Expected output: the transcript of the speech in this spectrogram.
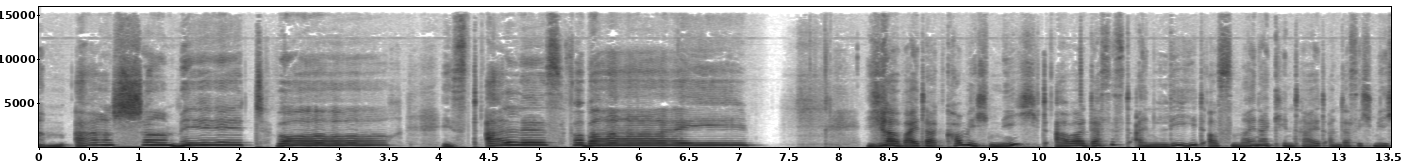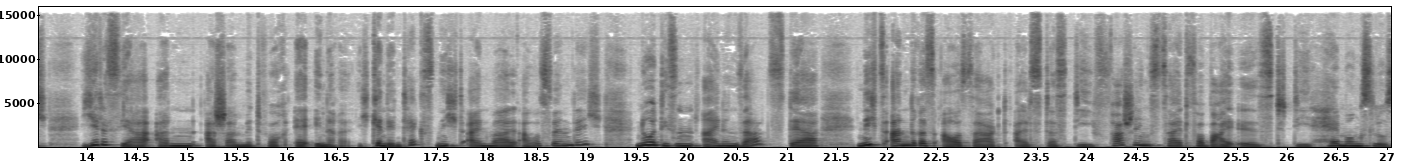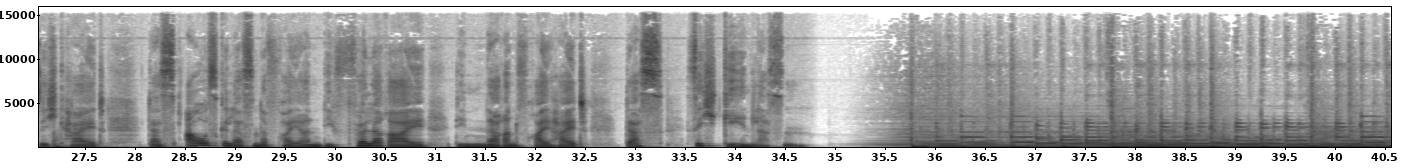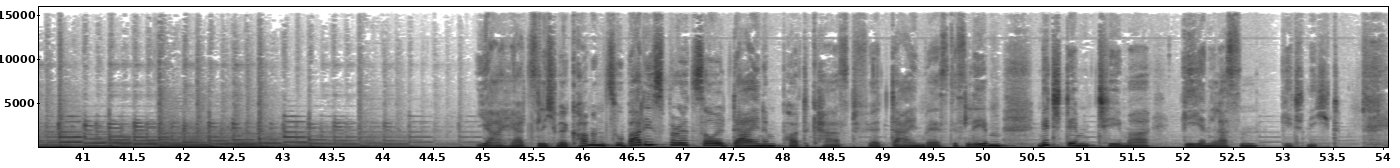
Am Aschermittwoch ist alles vorbei. Ja, weiter komme ich nicht, aber das ist ein Lied aus meiner Kindheit, an das ich mich jedes Jahr an Aschermittwoch erinnere. Ich kenne den Text nicht einmal auswendig, nur diesen einen Satz, der nichts anderes aussagt, als dass die Faschingszeit vorbei ist, die Hemmungslosigkeit, das ausgelassene Feiern, die Völlerei, die Narrenfreiheit, das sich gehen lassen. Ja, herzlich willkommen zu Body Spirit Soul, deinem Podcast für dein bestes Leben mit dem Thema Gehen lassen geht nicht.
